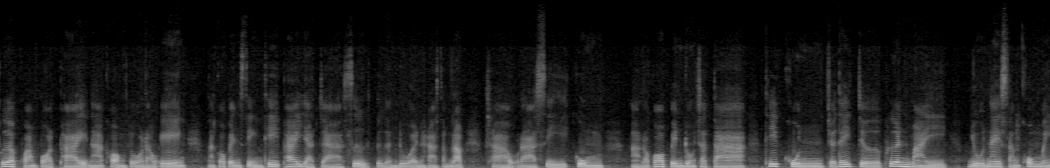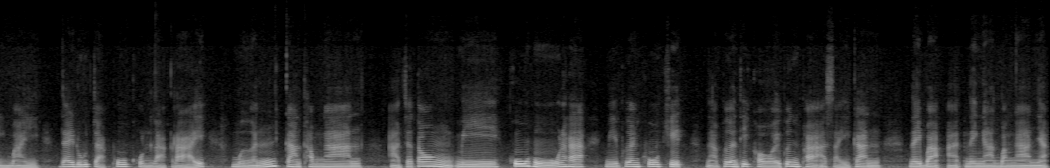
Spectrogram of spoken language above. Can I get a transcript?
เพื่อความปลอดภัยนะของตัวเราเองนะก็เป็นสิ่งที่ไพ่อยากจะสื่อเตือนด้วยนะคะสำหรับชาวราศีกุมแล้วก็เป็นดวงชะตาที่คุณจะได้เจอเพื่อนใหม่ อยู่ในสังคมใหม่ ๆ ได้รู้จักผู้คนหลากหลาย เหมือนการทำงาน อาจจะต้องมีคู่หูนะคะ มีเพื่อนคู่คิดนะเพื่อนที่คอยพึ่งพาอาศัยกันในบางในงานบางงานเนี่ย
